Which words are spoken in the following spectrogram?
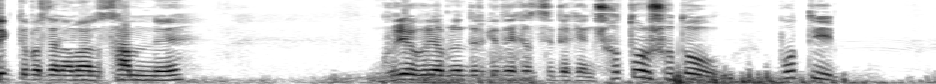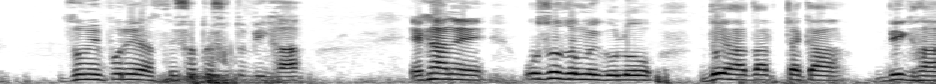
দেখতে পাচ্ছেন আমার সামনে। ঘুরিয়ে ঘুরিয়ে আপনাদেরকে দেখাচ্ছি, দেখেন, শত শত প্রতি জমি পড়ে আছে, শত শত বিঘা। এখানে উঁচু জমিগুলো দুই হাজার টাকা বিঘা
